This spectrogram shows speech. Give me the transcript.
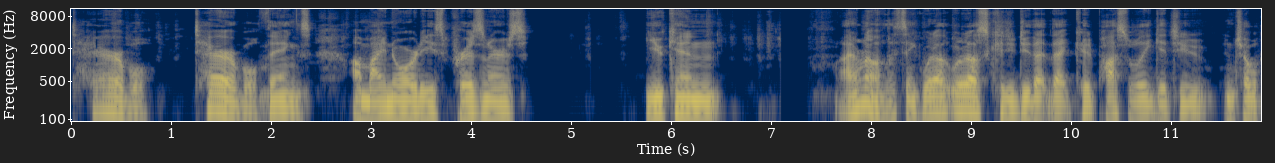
terrible, terrible things on minorities, prisoners. You can, I don't know. Let's think. What else, what else could you do that that could possibly get you in trouble?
